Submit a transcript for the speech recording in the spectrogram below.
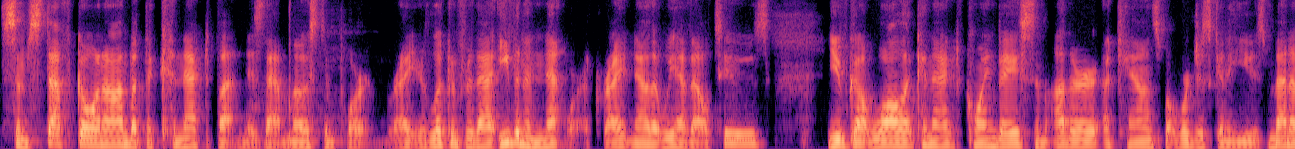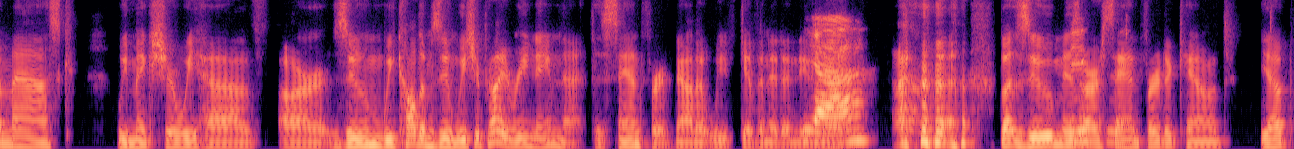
some stuff going on, but the connect button is that most important, right? You're looking for that, even a network, right? Now that we have L2s, you've got Wallet Connect, Coinbase, some other accounts, but we're just going to use MetaMask. We make sure we have our Zoom. We call them Zoom. We should probably rename that to Sanford now that we've given it a new Yeah. name. but Zoom is our. Sanford account. Yep.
